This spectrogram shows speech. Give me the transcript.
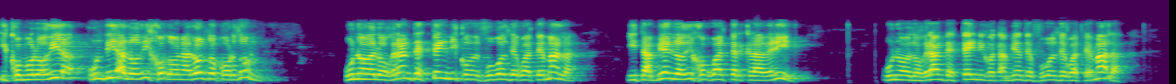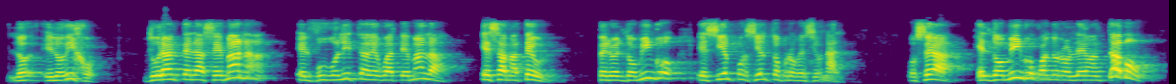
Y como lo día, un día lo dijo don Haroldo Cordón, uno de los grandes técnicos del fútbol de Guatemala, y también lo dijo Walter Claverín, uno de los grandes técnicos también del fútbol de Guatemala, y lo dijo, durante la semana el futbolista de Guatemala es amateur, pero el domingo es 100% profesional. O sea, el domingo cuando nos levantamos,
